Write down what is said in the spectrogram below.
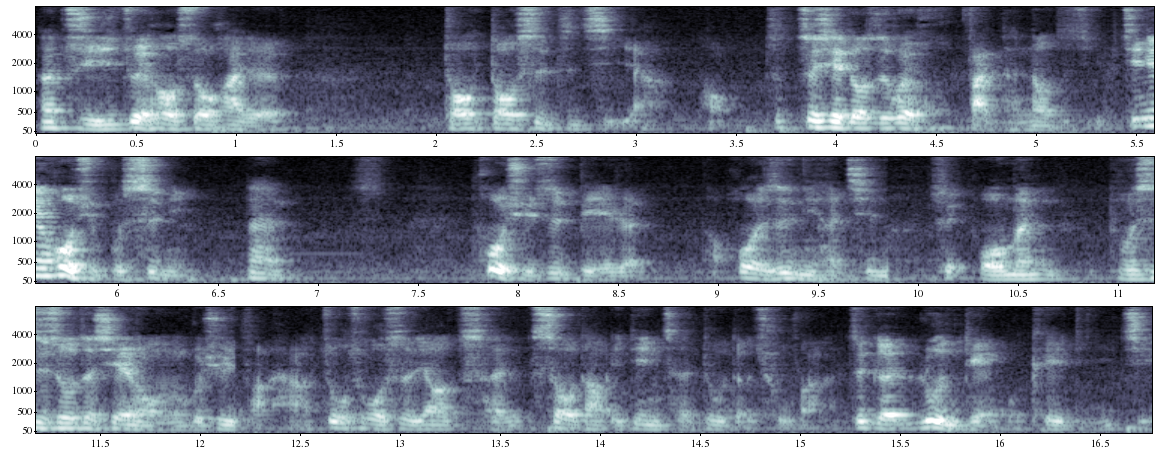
那其实最后受害的都都是自己呀。好，这这些都是会反弹到自己。今天或许不是你，但或许是别人，或者是你很亲。所以我们不是说这些人我们不去罚他，做错事要承受到一定程度的处罚。这个论点我可以理解，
